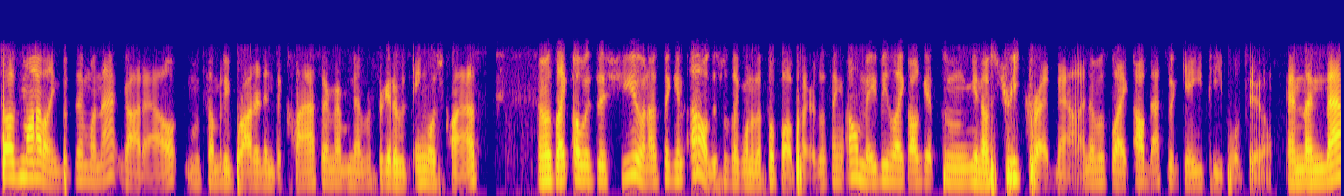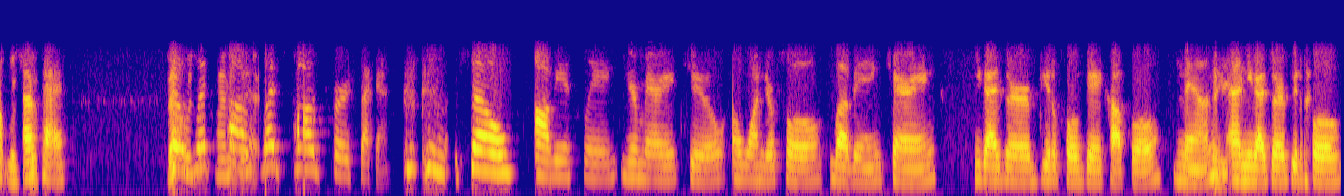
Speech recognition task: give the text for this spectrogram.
So I was modeling. But then when that got out, when somebody brought it into class, I remember never forget it was English class. And I was like, "Oh, is this you?" And I was thinking, "Oh, this was like one of the football players." I was thinking, "Oh, maybe like I'll get some, you know, street cred now." And it was like, "Oh, that's what gay people do." And then that was just Okay. That so was let's pause. Let's pause for a second. so obviously, you're married to a wonderful, loving, caring. You guys are a beautiful gay couple, man, you. and you guys are a beautiful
